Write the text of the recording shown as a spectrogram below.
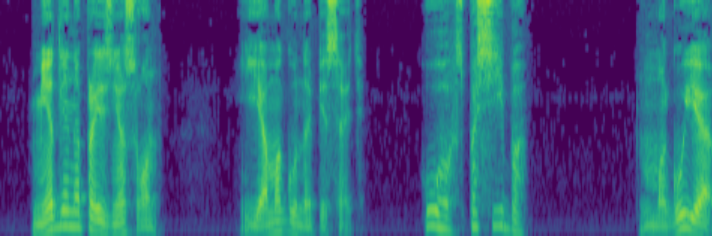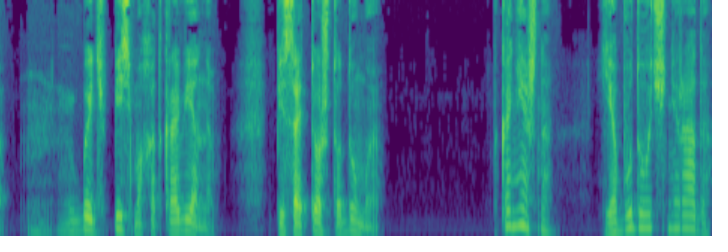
— медленно произнес он. «Я могу написать». «О, спасибо». «Могу я быть в письмах откровенным, писать то, что думаю?» «Конечно, я буду очень рада».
